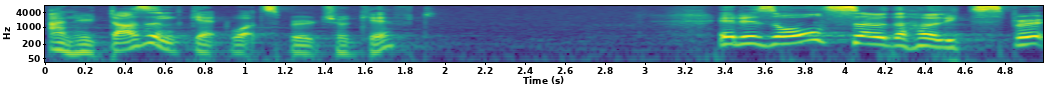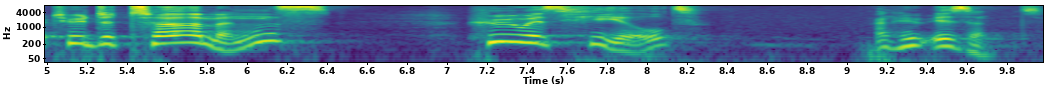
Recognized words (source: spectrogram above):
and who doesn't get what spiritual gift, it is also the Holy Spirit who determines who is healed and who isn't.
